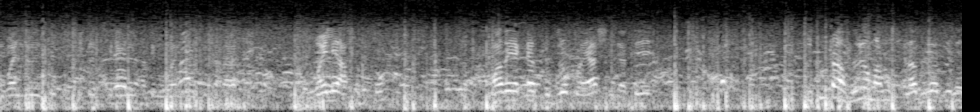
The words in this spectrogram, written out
মোবাইল রয়েছে, প্রত্যেকটা ছেলেমেয়ের হাতে মোবাইল রয়েছে, তারা মোবাইলে আসক্ত। আমাদের একটা ক্ষুদ্র প্রয়াস যাতে কিছুটা হলেও মানুষ খেলাধুলার দিকে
